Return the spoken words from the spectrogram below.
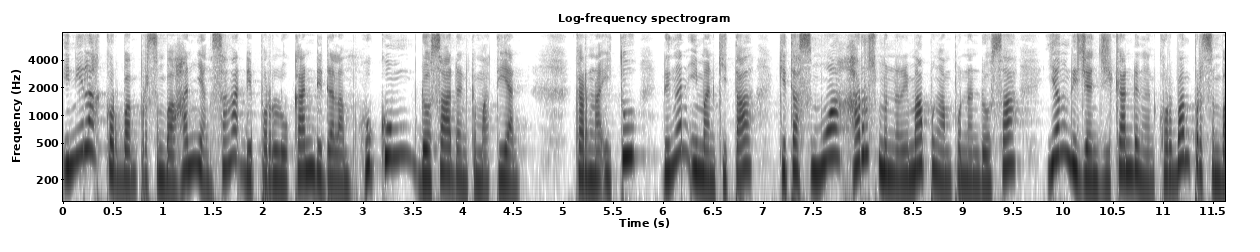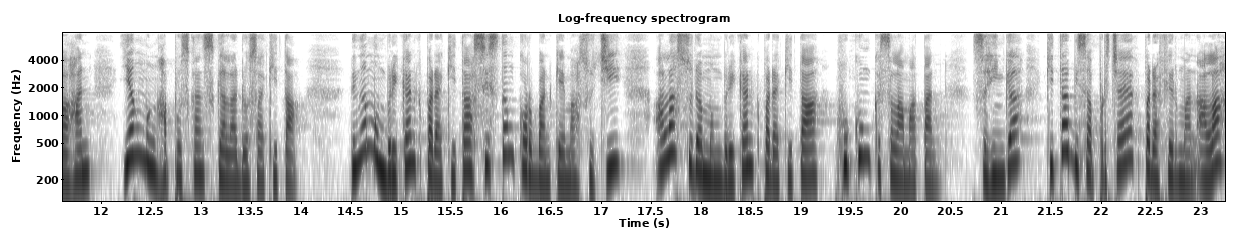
Inilah korban persembahan yang sangat diperlukan di dalam hukum dosa dan kematian. Karena itu, dengan iman kita, kita semua harus menerima pengampunan dosa yang dijanjikan dengan korban persembahan yang menghapuskan segala dosa kita. Dengan memberikan kepada kita sistem korban kemah suci, Allah sudah memberikan kepada kita hukum keselamatan, sehingga kita bisa percaya kepada firman Allah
